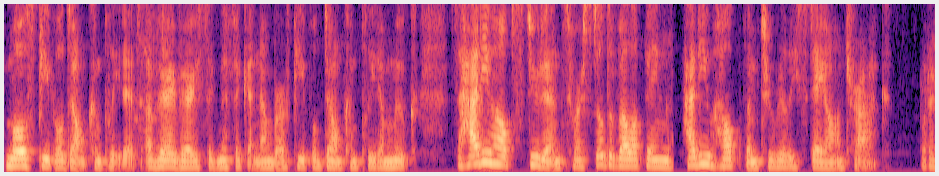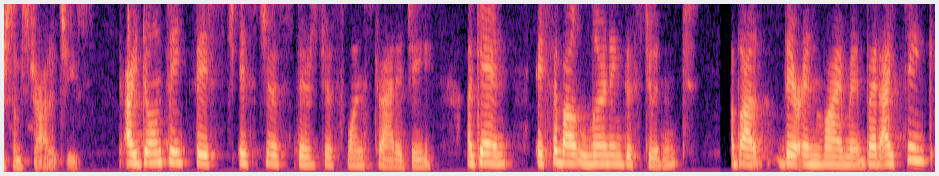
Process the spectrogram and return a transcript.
most people don't complete it. A very, very significant number of people don't complete a MOOC. So, how do you help students who are still developing? How do you help them to really stay on track? What are some strategies? I don't think this is just, there's just one strategy. Again, it's about learning the student, about their environment. But I think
